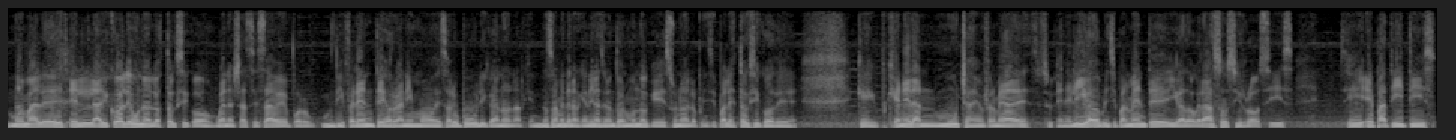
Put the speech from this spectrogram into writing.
Muy mal. El alcohol es uno de los tóxicos, bueno, ya se sabe por diferentes organismos de salud pública, no, no solamente en Argentina, sino en todo el mundo, que es uno de los principales tóxicos de que generan muchas enfermedades, en el hígado principalmente, hígado graso, cirrosis, hepatitis.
